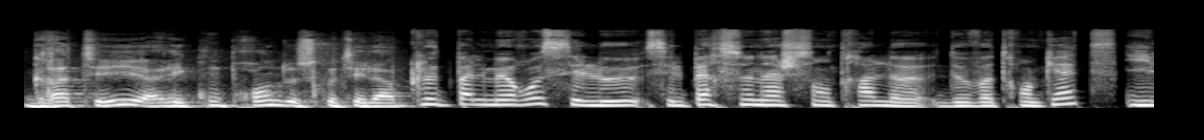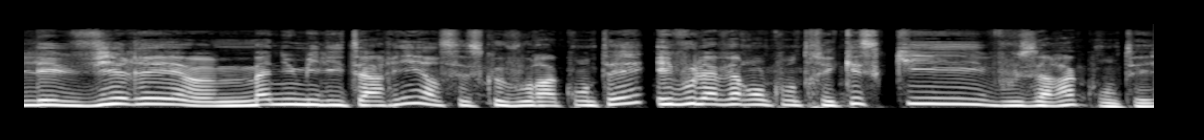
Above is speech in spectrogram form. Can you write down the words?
gratter, à aller comprendre de ce côté-là. Claude Palmero, c'est le, c'est le personnage central de votre enquête. Il est viré euh, manu militari, hein, c'est ce que vous racontez, et vous l'avez rencontré. Qu'est-ce qui vous a raconté?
